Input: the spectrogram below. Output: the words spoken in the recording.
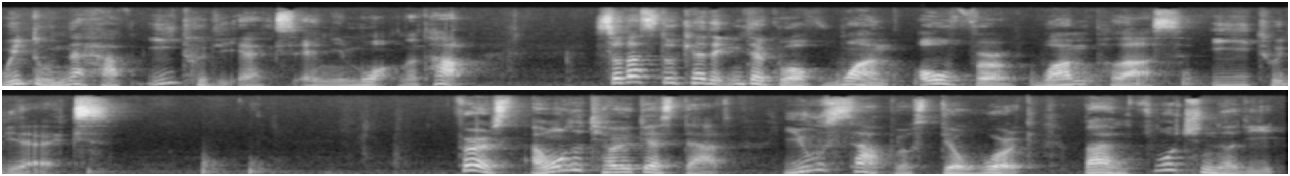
we do not have e to the x anymore on the top? So let's look at the integral of 1 over 1 plus e to the x. First, I want to tell you guys that u sub will still work, but unfortunately,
